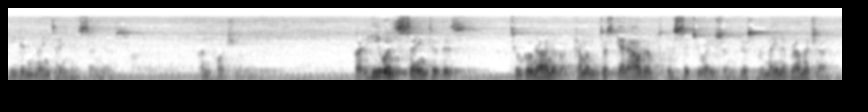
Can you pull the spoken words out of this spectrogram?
He didn't maintain his sannyas, unfortunately. But he was saying to this, to Gunarnava, come on, just get out of this situation. Just remain a brahmachari.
